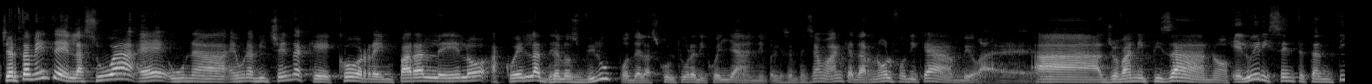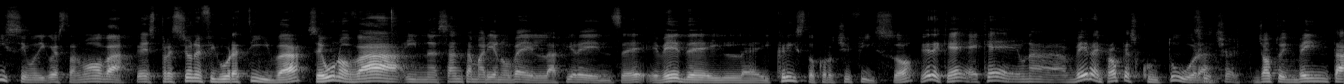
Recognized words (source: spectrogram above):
Certamente la sua è una, è una vicenda che corre in parallelo a quella dello sviluppo della scultura di quegli anni, perché se pensiamo anche ad Arnolfo di Cambio, Beh, a Giovanni Pisano e lui risente tantissimo di questa nuova espressione figurativa. Se uno va in Santa Maria Novella a Firenze e vede il, il Cristo crocifisso, si vede che è, che è una vera e propria scultura. Sì, certo. Giotto inventa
